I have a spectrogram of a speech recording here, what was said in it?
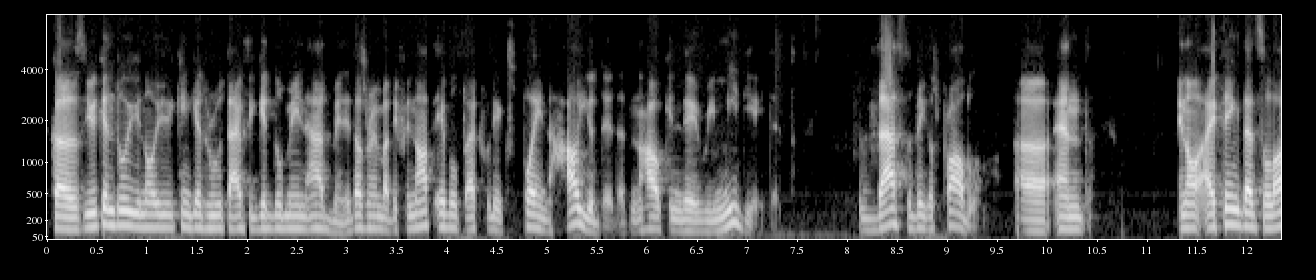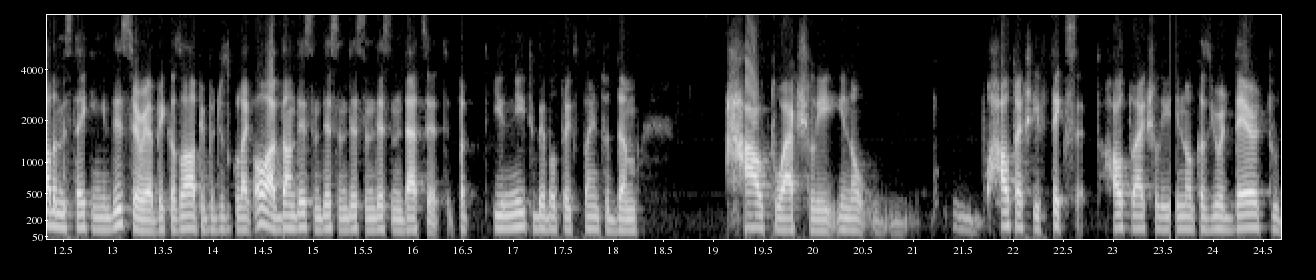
Because you can do, you know, you can get root access, you get domain admin. It doesn't matter, but if you're not able to actually explain how you did it and how can they remediate it, that's the biggest problem. Uh, and you know, I think that's a lot of mistaking in this area because a lot of people just go like, "Oh, I've done this and this and this and this and that's it." But you need to be able to explain to them how to actually, you know, how to actually fix it, how to actually, you know, because you're there to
